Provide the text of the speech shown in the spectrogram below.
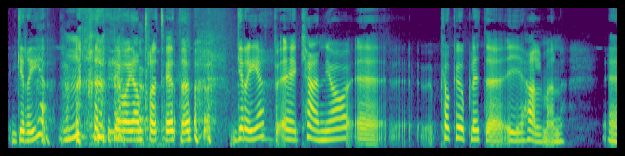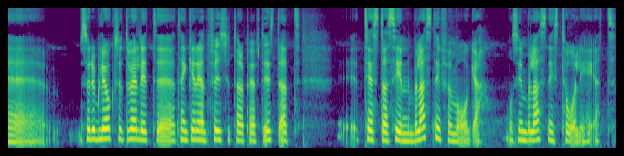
Grep. Mm. det var hjärntröttheten. Grep, eh, kan jag eh, plocka upp lite i halmen eh, så det blir också ett väldigt, eh, jag tänker rent fysioterapeutiskt, att eh, testa sin belastningsförmåga och sin belastningstålighet.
